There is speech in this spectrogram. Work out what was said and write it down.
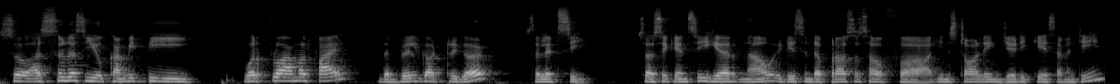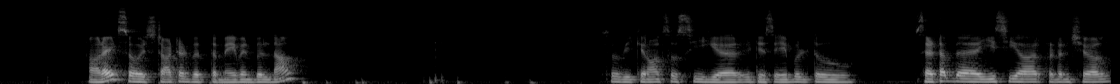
So as soon as you commit the workflow YAML file, the build got triggered. So let's see. So as you can see here now, it is in the process of uh, installing JDK 17. All right, so it started with the Maven build now. So we can also see here it is able to set up the ECR credential,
